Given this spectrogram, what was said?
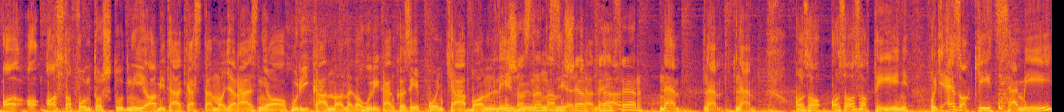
a, a, azt a fontos tudni, amit elkezdtem magyarázni a hurikánnal, meg a hurikán középpontjában lévő És az lenne a Michel Pfeiffer? Nem, nem, nem. Az, a, az az a tény, hogy ez a két személy,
